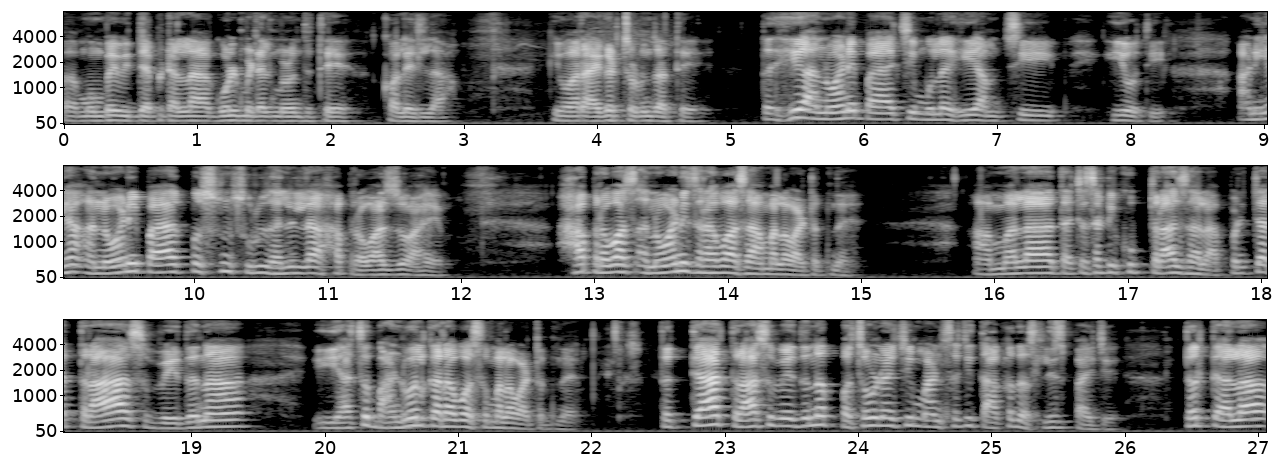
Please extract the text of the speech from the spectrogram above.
मुंबई विद्यापीठाला गोल्ड मेडल मिळवून देते कॉलेजला किंवा रायगड चढून जाते. तर हे अनवाणी पायाची मुलं ही आमची ही होती. आणि ह्या अनवाणी पायापासून सुरू झालेला हा प्रवास जो आहे हा प्रवास अनवाणीच राहावा असं आम्हाला वाटत नाही. आम्हाला त्याच्यासाठी खूप त्रास झाला पण त्या त्रास वेदना ह्याचं भांडवल करावं असं मला वाटत नाही. तर त्या त्रासवेदना पचवण्याची माणसाची ताकद असलीच पाहिजे. तर त्याला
